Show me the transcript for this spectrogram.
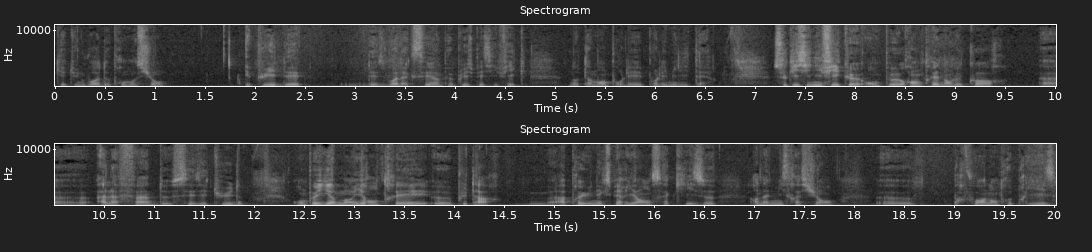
qui est une voie de promotion, et puis des, voies d'accès un peu plus spécifiques, notamment pour les, pour les militaires. Ce qui signifie qu'on peut rentrer dans le corps à la fin de ses études. On peut également y rentrer plus tard, après une expérience acquise en administration, parfois en entreprise.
